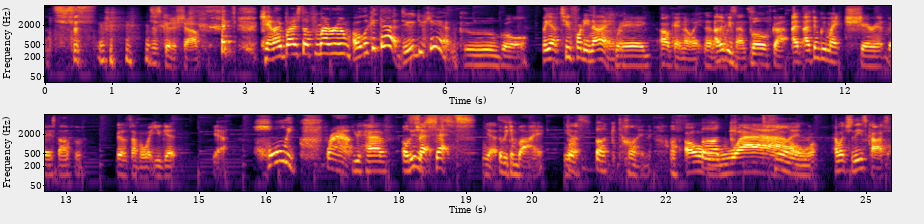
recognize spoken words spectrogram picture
Just go to shop. can I buy stuff for my room? Oh, look at that, dude. You can. Google. But you have 249. Craig. Okay, no, wait. That, that I think we makes sense. both got. I, I think we might share it based off of. Based off of what you get. Yeah. Holy crap! You have. oh, these sets. are sets Yes. that we can buy for Yes. a fuck ton. A Oh, fuck wow. ton. How much do these cost?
